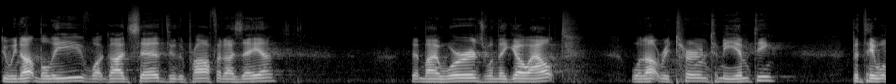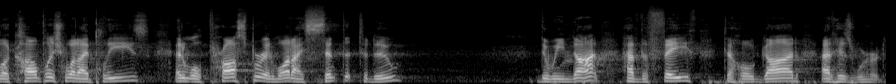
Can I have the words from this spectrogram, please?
Do we not believe what God said through the prophet Isaiah? That my words, when they go out, will not return to me empty, but they will accomplish what I please and will prosper in what I sent it to do? Do we not have the faith to hold God at His word?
